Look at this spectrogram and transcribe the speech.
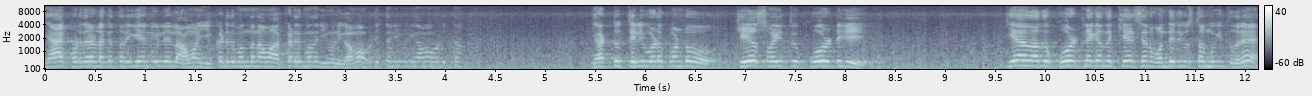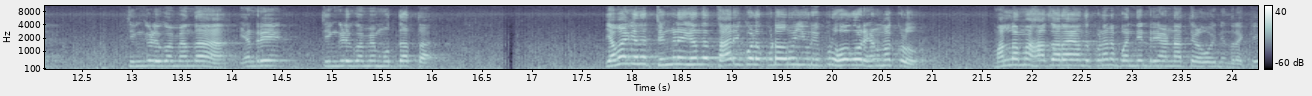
ಯಾಕೆ ಹೊಡೆದಾಡ್ಲಕತ್ತಾರ? ಏನು ಇಲ್ಲ ಅವ ಈ ಕಡೆ ಬಂದ ನಾವು ಆ ಕಡೆ ಬಂದ ಇವನಿಗೆ ಅವ ಹೊಡಿತಾನೆ, ಇವನಿಗೆ ಅವ ಹೊಡಿತಾನೆ. ಎಟ್ಟು ತಲೆ ಹೊಡ್ಕೊಂಡು ಕೇಸ್ ಹೋಯ್ತು ಕೋರ್ಟಿಗೆ. ಕೇ ಅದು ಕೋರ್ಟ್ನಾಗ ಅಂದ ಕೇಸ್ ಏನು ಒಂದೇ ದಿವಸ ಮುಗೀತದ್ರೆ? ತಿಂಗಳಿಗೊಮ್ಮೆ ಅಂದ, ಏನ್ರಿ? ತಿಂಗಳಿಗೊಮ್ಮೆ ಮುದ್ದತ್ತ. ಯಾವಾಗ ತಿಂಗಳಿಗೆ ಅಂದ ತಾರೀಕೊಳಗೆ ಕೊಡೋರು ಇವರಿಬ್ಬರು ಹೋಗೋರು ಹೆಣ್ಮಕ್ಳು. ಮಲ್ಲಮ್ಮ ಹಜಾರ ಅಂದ ಕೂಡ ಬಂದೀನಿ ರೀ ಅಣ್ಣ ಅಂತೇಳಿ ಹೋಗಿ ನಿಂದ್ರಾಕಿ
